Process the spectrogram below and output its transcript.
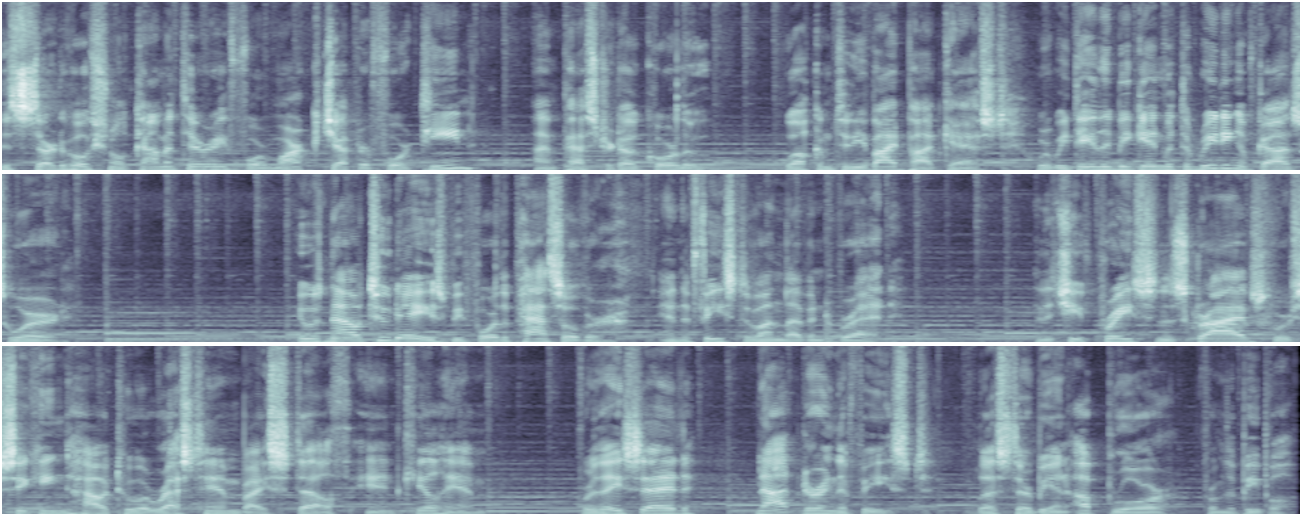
This is our devotional commentary for Mark chapter 14. I'm Pastor Doug Corlew. Welcome to the Abide Podcast, where we daily begin with the reading of God's Word. It was now two days before the Passover and the Feast of Unleavened Bread. And the chief priests and the scribes were seeking how to arrest him by stealth and kill him, for they said, Not during the feast, lest there be an uproar from the people.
